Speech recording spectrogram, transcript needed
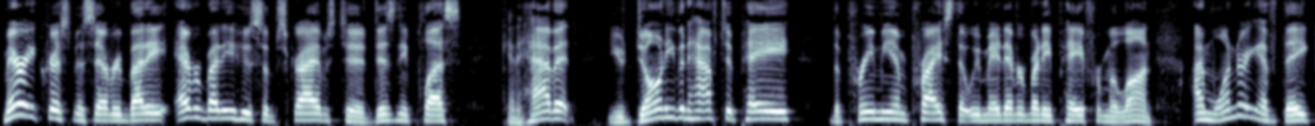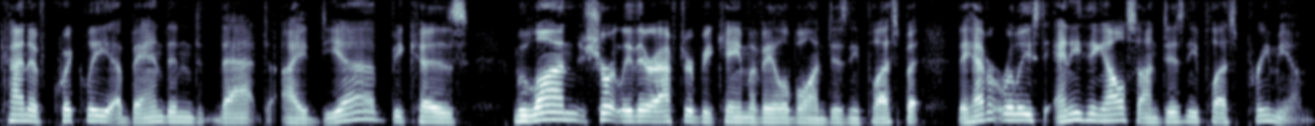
"Merry Christmas, everybody! Everybody who subscribes to Disney Plus can have it. You don't even have to pay." The premium price that we made everybody pay for Mulan. I'm wondering if they kind of quickly abandoned that idea because Mulan shortly thereafter became available on Disney Plus, but they haven't released anything else on Disney Plus Premium.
